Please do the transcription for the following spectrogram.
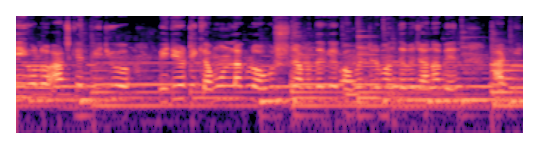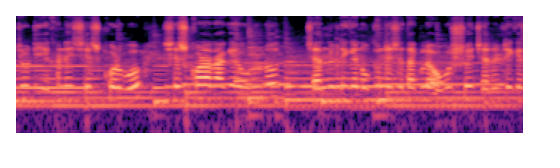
এই হলো আজকের ভিডিও। ভিডিওটি কেমন লাগল অবশ্যই আমাদেরকে কমেন্টের মাধ্যমে জানাবেন। আর ভিডিওটি এখানেই শেষ করব। শেষ করার আগে অনুরোধ, চ্যানেলটিকে নতুন এসে থাকলে অবশ্যই চ্যানেলটিকে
